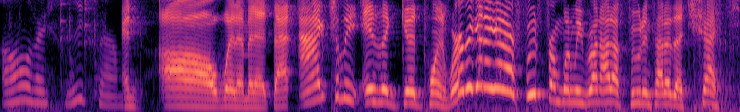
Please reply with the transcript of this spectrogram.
all of our food from? and oh, wait a minute. That actually is a good point. Where are we gonna get our food from when we run out of food inside of the chests?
